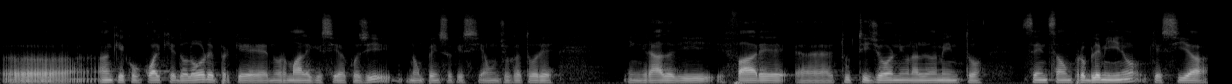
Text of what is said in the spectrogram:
eh, anche con qualche dolore, perché è normale che sia così, non penso che sia un giocatore in grado di fare eh, tutti i giorni un allenamento senza un problemino, che sia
